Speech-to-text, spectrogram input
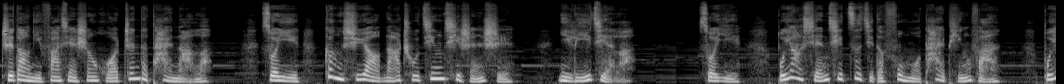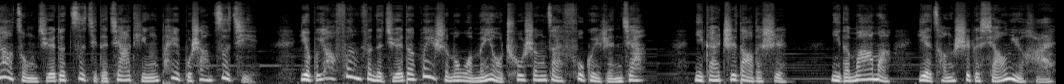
直到你发现生活真的太难了，所以更需要拿出精气神时，你理解了。所以，不要嫌弃自己的父母太平凡，不要总觉得自己的家庭配不上自己，也不要愤愤地觉得为什么我没有出生在富贵人家。你该知道的是，你的妈妈也曾是个小女孩，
